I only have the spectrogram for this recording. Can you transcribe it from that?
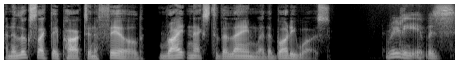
and it looks like they parked in a field right next to the lane where the body was. Really, it was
